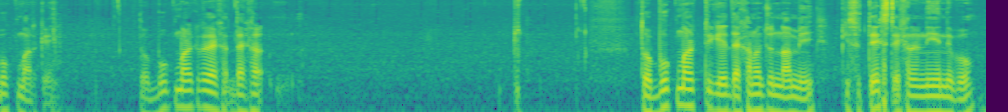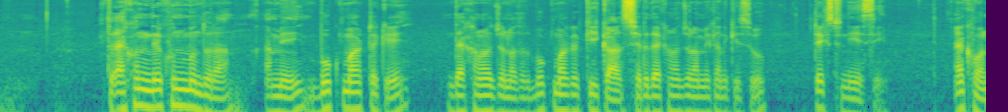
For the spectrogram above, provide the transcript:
বুকমার্কে তো বুকমার্কেটে দেখা দেখা, তো বুকমার্কটিকে দেখানোর জন্য আমি কিছু টেক্সট এখানে নিয়ে নেব। তো এখন দেখুন বন্ধুরা আমি বুকমার্কটাকে দেখানোর জন্য, অর্থাৎ বুকমার্কের কী কাজ সেটা দেখানোর জন্য আমি এখানে কিছু টেক্সট নিয়েছি। এখন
